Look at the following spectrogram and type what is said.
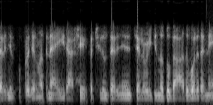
തെരഞ്ഞെടുപ്പ് പ്രചരണത്തിനായി രാഷ്ട്രീയ കക്ഷികൾ തെരഞ്ഞെ ചെലവഴിക്കുന്ന തുക അതുപോലെ തന്നെ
